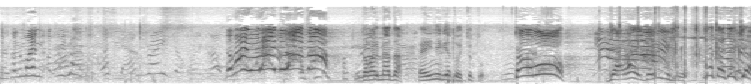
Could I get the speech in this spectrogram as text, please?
Negaliu man... Davai, varai, Milano! Dabar meda, eini vietoj titų. Tavo! Gerai, devyni žiūrė. Titai, tai čia.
